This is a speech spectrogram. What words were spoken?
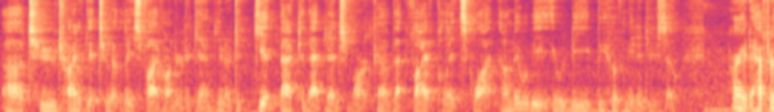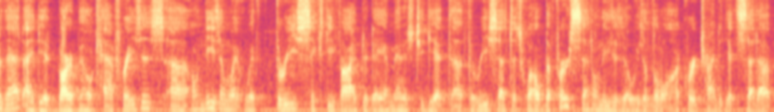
uh, to try to get to at least 500 again. You know, to get back to that benchmark, uh, that five plate squat. Um, it would be it would be behoove me to do so. All right, after that, I did barbell calf raises. Uh, on these, I went with 365 today. I managed to get uh, three sets of 12. The first set on these is always a little awkward trying to get set up,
